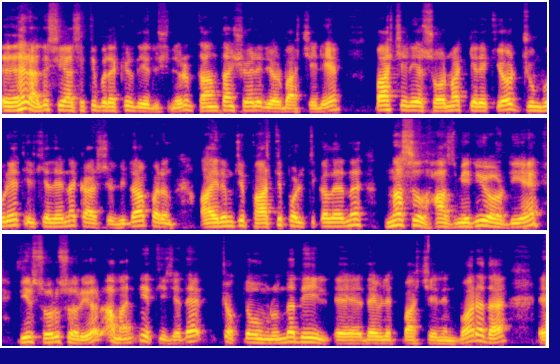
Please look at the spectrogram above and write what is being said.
E, herhalde siyaseti bırakır diye düşünüyorum. Tantan şöyle diyor Bahçeli'ye. Bahçeli'ye sormak gerekiyor. Cumhuriyet ilkelerine karşı Hüdapar'ın ayrımcı parti politikalarını nasıl hazmediyor diye bir soru soruyor. Ama neticede çok da umrunda değil e, Devlet Bahçeli'nin. Bu arada e,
